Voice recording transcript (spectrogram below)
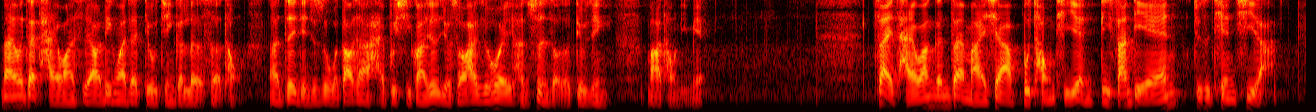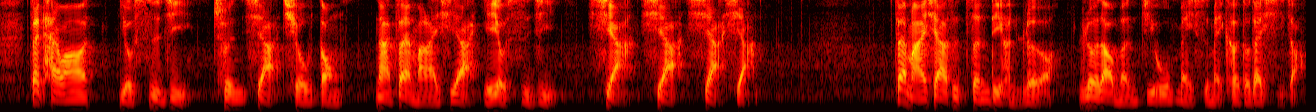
那因为在台湾是要另外再丢进一个垃圾桶，那这一点就是我到现在还不习惯，就是有时候还是会很顺手的丢进马桶里面。在台湾跟在马来西亚不同体验，第三点就是天气啦。在台湾有四季，春夏秋冬；那在马来西亚也有四季，夏夏夏夏。在马来西亚是真的很热哦。热到我们几乎每时每刻都在洗澡。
